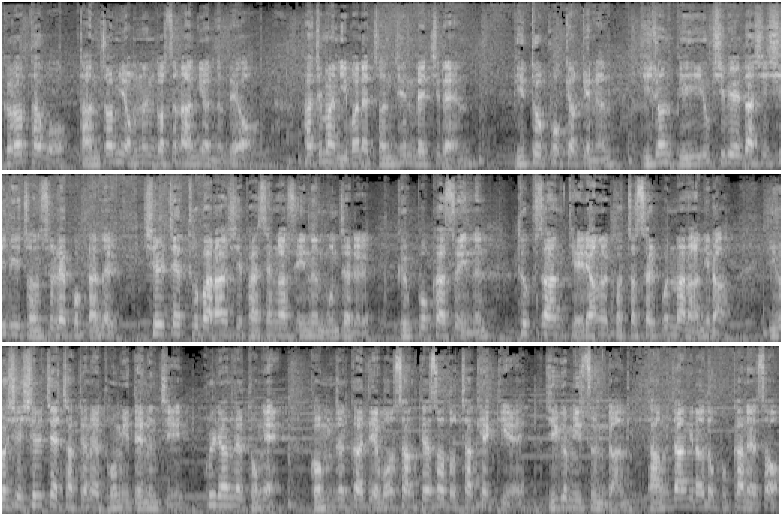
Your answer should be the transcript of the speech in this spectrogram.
그렇다고 단점이 없는 것은 아니었는데요. 하지만 이번에 전진 배치된 B2 폭격기는 기존 B61-12 전술 핵폭탄을 실제 투발할 시 발생할 수 있는 문제를 극복할 수 있는 특수한 개량을 거쳤을 뿐만 아니라 이것이 실제 작전에 도움이 되는지 훈련을 통해 검증까지 해본 상태에서 도착했기에 지금 이 순간 당장이라도 북한에서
